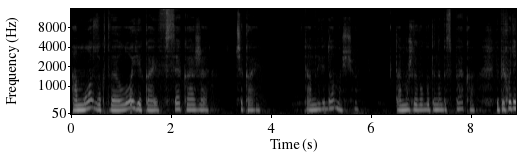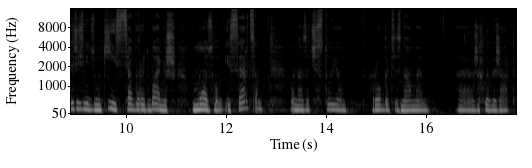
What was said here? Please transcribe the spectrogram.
а мозок, твоя логіка і все каже чекай. Там невідомо що. Там можливо бути небезпека. І приходять різні думки, і ця боротьба між мозгом і серцем, вона зачастую робить з нами е, жахливий жарт.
